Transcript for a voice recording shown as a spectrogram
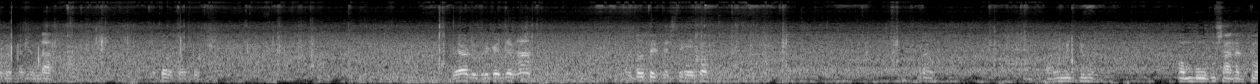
maganda-ganda. Ito, ito, ito. Kaya, lubricant dyan ha. Ito, testing. Ito. Parang medyo pambuko salad to.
